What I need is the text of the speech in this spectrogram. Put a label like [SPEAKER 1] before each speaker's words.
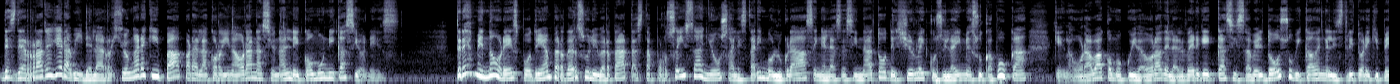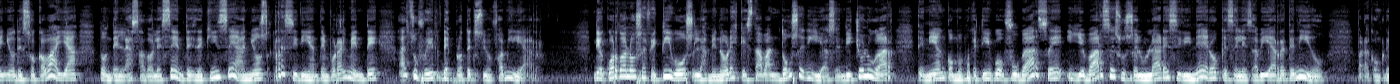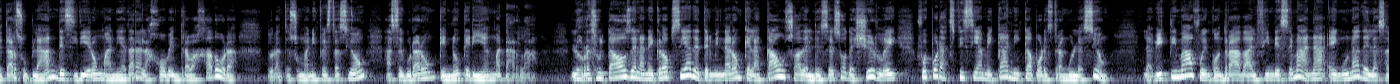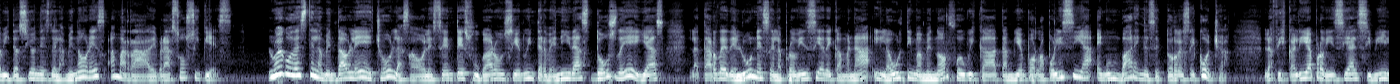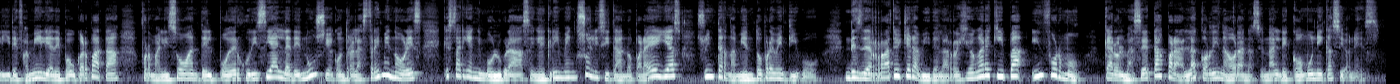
[SPEAKER 1] Desde Radio Yaraví de la región Arequipa para la Coordinadora Nacional de Comunicaciones. Tres menores podrían perder su libertad hasta por seis años al estar involucradas en el asesinato de Shirley Kusilay Mezucapuca, quien laboraba como cuidadora del albergue Casa Isabel II ubicado en el distrito arequipeño de Socabaya, donde las adolescentes de 15 años residían temporalmente al sufrir desprotección familiar. De acuerdo a los efectivos, las menores que estaban 12 días en dicho lugar tenían como objetivo fugarse y llevarse sus celulares y dinero que se les había retenido. Para concretar su plan, decidieron maniatar a la joven trabajadora. Durante su manifestación, aseguraron que no querían matarla. Los resultados de la necropsia determinaron que la causa del deceso de Shirley fue por asfixia mecánica por estrangulación. La víctima fue encontrada el fin de semana en una de las habitaciones de las menores amarrada de brazos y pies. Luego de este lamentable hecho, las adolescentes fugaron siendo intervenidas dos de ellas la tarde de lunes en la provincia de Camaná y la última menor fue ubicada también por la policía en un bar en el sector de Secocha. La Fiscalía Provincial Civil y de Familia de Paucarpata formalizó ante el Poder Judicial la denuncia contra las tres menores que estarían involucradas en el crimen solicitando para ellas su internamiento preventivo. Desde Radio Yaraví de la región Arequipa informó Carol Macetas para la Coordinadora Nacional de Comunicaciones.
